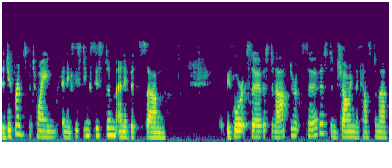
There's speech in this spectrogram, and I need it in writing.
the, difference between an existing system and if it's um, before it's serviced and after it's serviced, and showing the customer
